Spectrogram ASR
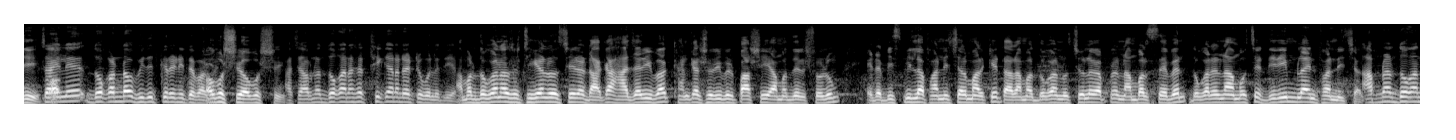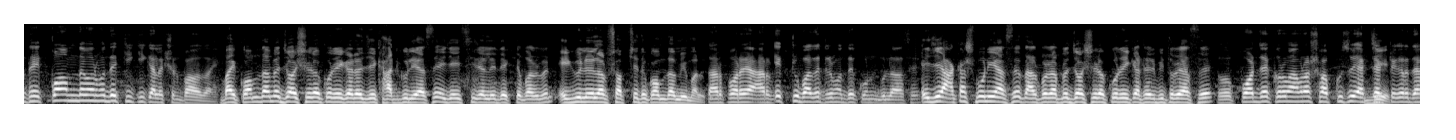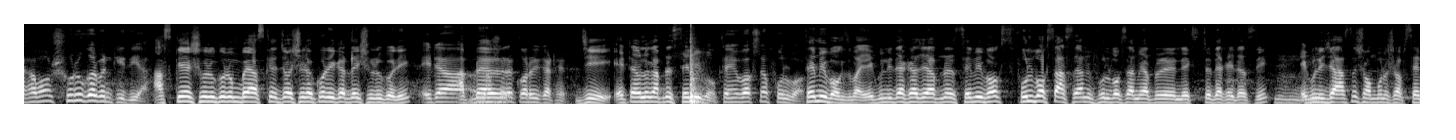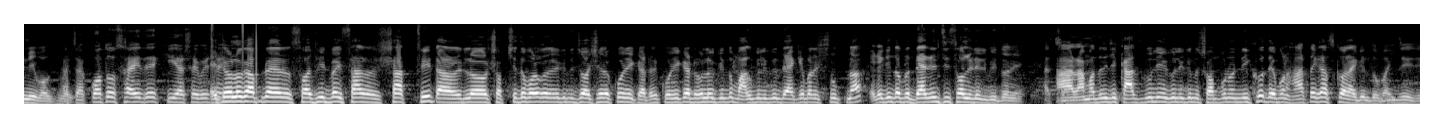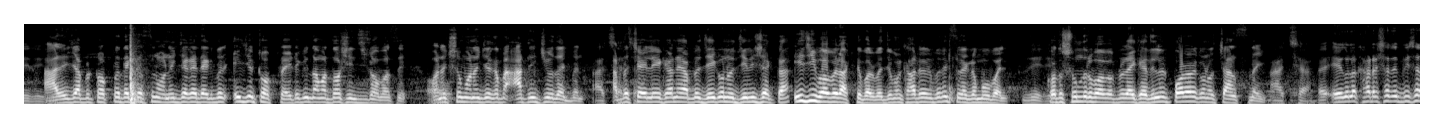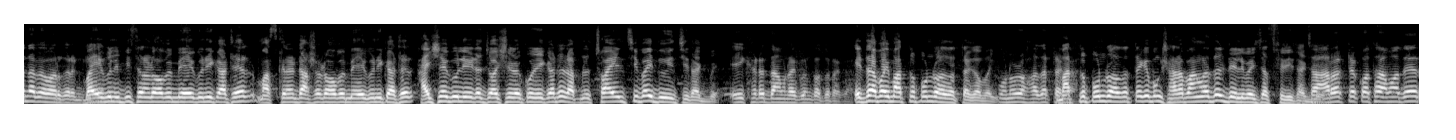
জি। চাইলে দোকানটাও ভিজিট করে নিতে পারবে অবশ্যই অবশ্যই। আচ্ছা আপনার দোকান আসার ঠিকানাটা একটু বলে দিয়ে আমার দোকান আছে ঠিকানা হচ্ছে এটা ঢাকা হাজারিবাগ খানকার শরীফের পাশেই আমাদের শোরুম এটা বিসমিল্লা ফার্নিচার মার্কেট আর আমার দোকান হচ্ছে আপনার নাম্বার সেভেন দোকানের নাম হচ্ছে ড্রিম লাইন ফার্নিচার আপনার দোকান থেকে কম দামের মধ্যে কি কি কালেকশন পাওয়া যায়? ভাই কম দামে জয়সিরা করে এগারো যে খাটগুলি আছে এই যে সিরিয়ালে দেখতে পারবেন এইগুলি হলো সবচেয়ে কম দামি মাল। তারপরে আর একটু বাজেটের মধ্যে কোনগুলো আছে? এই যে আকাশমণি আছে তারপরে আপনার জয়সিরা করে কাঠের ভিতরে আছে। তো পর্যায়ক্রমে আমরা সবকিছু একটা। একটা করে দেখাবো। শুরু করবেন কি দিয়া? আজকে শুরু করুন ভাই আজকে জয়সিরা করে কাঠটাই শুরু করি। এটা আপনার- করবি কাঠের। জি এটা হলো আপনার সেমি বক্স সেমি বক্স না ফুল বক্স সেমি বক্স ভাই এগুলি দেখা যায় আপনার সেমি বক্স ফুল বক্স আছে আমি ফুল বক্স আমি আপনার নেক্সটে দেখাইতাছি। এগুলি যা আছে সম্পূর্ণ সব সেমি বক্স ভাই। আচ্ছা কত সাইজে কি আসে বেশি? এটা হলো আপনার ছয় ফিট বাই সাত ফিট আর হলো সবচেয়ে বড় কথা কিন্তু জয়সেরা করি কাঠের। করি কাঠ হলেও কিন্তু মালগুলি কিন্তু একেবারে শুকনা এটা কিন্তু আপনার দেড় ইঞ্চি সলিডের ভিতরে। আচ্ছা। আর আমাদের যে কাজগুলি এগুলি কিন্তু সম্পূর্ণ নিখুঁত এবং হাতে কাজ করা কিন্তু ভাই। জি জি জি আর এই যে আপনি টপটা দেখতেছেন অনেক জায়গায় দেখবেন এই যে টপটা এটা কিন্তু আমার দশ ইঞ্চি টপ আছে। অনেক সময় অনেক জায়গায় আপনি আট ইঞ্চিও দেখবেন। আচ্ছা, আপনি চাইলে এখানে আপনি যে কোনো জিনিস একটা ইজি ভাবে রাখতে পারবেন। যেমন খাটের উপরে দেখছেন একটা মোবাইল। কত সুন্দরভাবে আপনি রেখে দিলেন পড়ার কোনো চান্স নাই। আচ্ছা এগুলো খাটের সাথে বিছানা ব্যবহার করেন বা এগুলি বিছানাটা হবে মেহগুনি কাঠের মাঝখানে ডাসাটা হবে মেহগুনি কাঠের। হাইসাগুলি এটা জয়সেরা করি কাঠের আপনার ছয় ইঞ্চি বাই দুই ইঞ্চি থাকবে। এই খাটের দাম রাখবেন কত টাকা? এটা ভাই মাত্র পনেরো হাজার টাকা ভাই। পনেরো হাজার টাকা। মাত্র পনেরো হাজার টাকা এবং সারা বাংলাদেশ ডেলিভারি চার্জ ফ্রি থাকবে। আচ্ছা আরও একটা কথা আমাদের।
